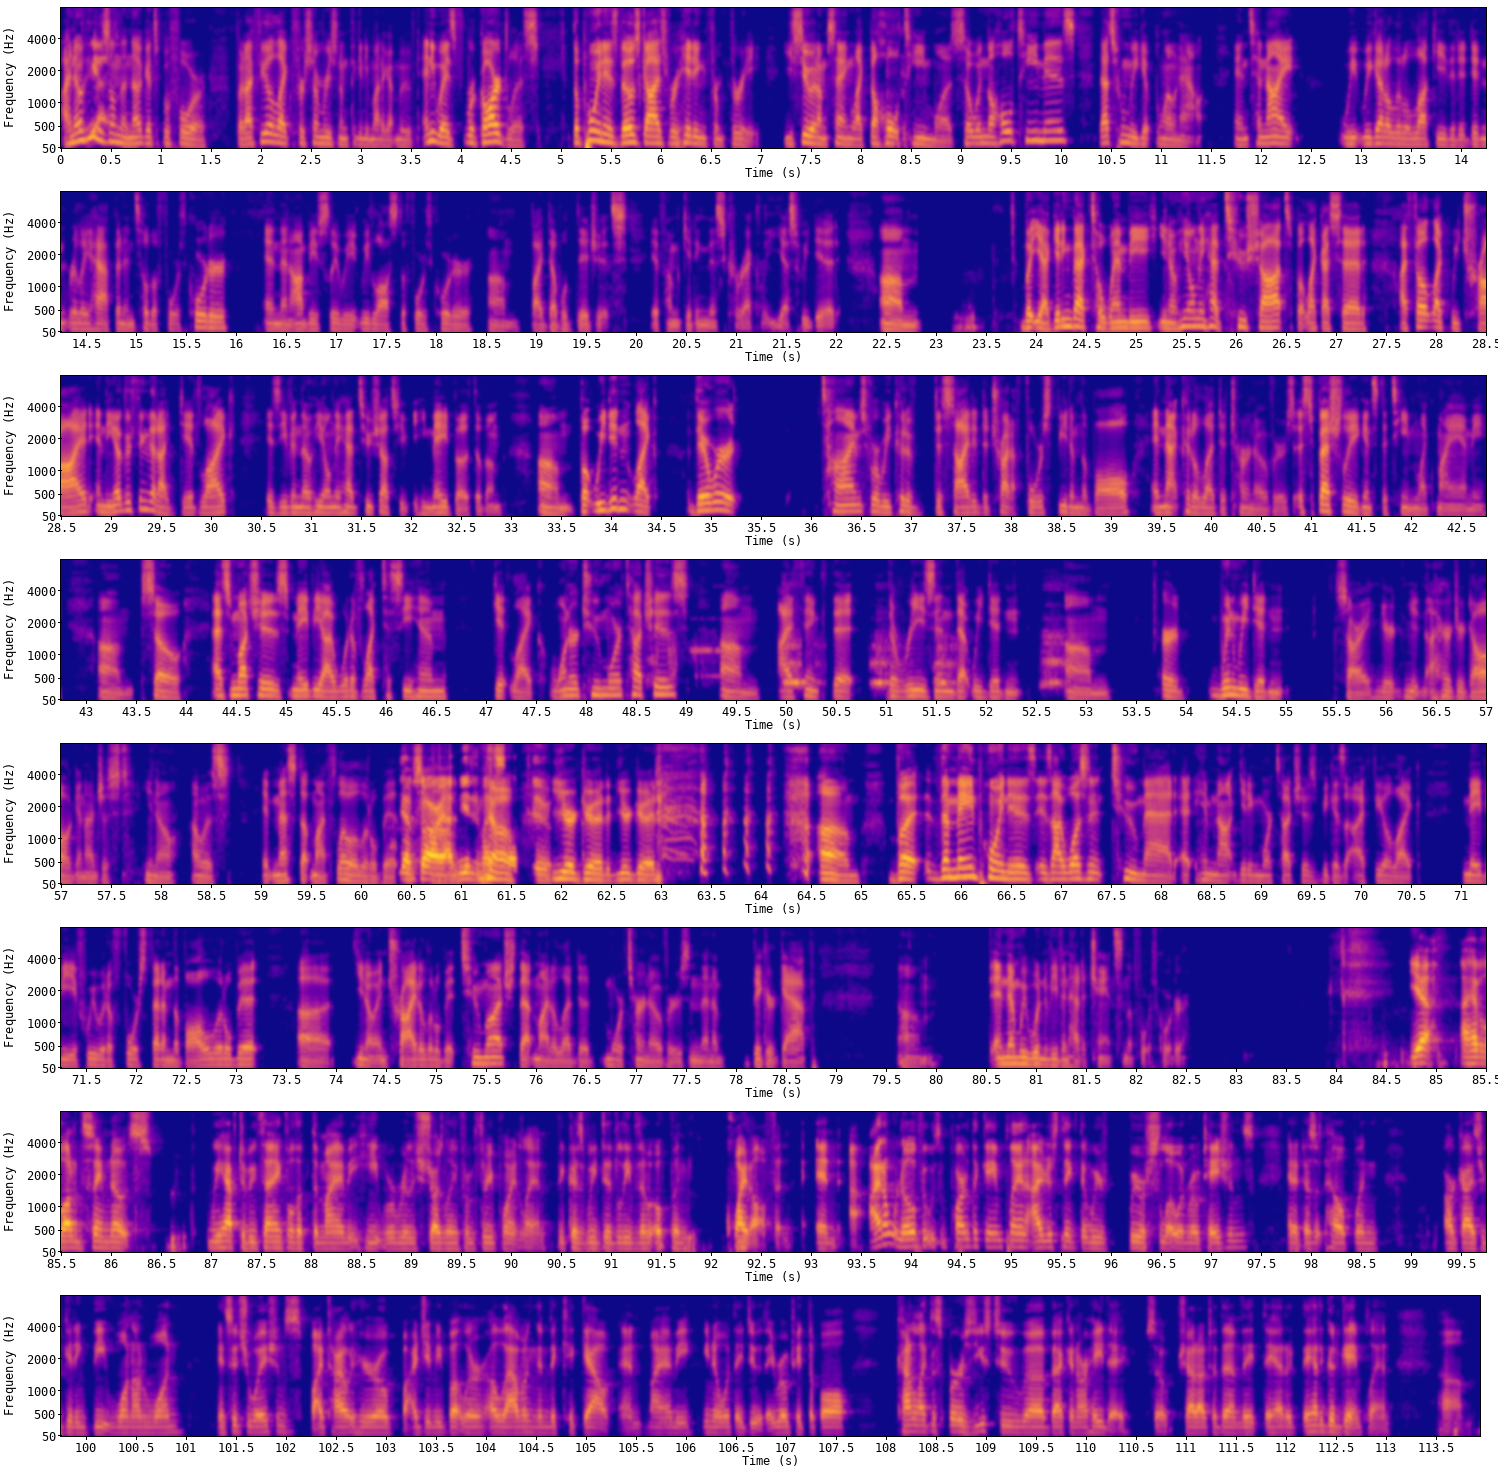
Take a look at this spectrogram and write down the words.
I know he yeah. was on the Nuggets before, but I feel like for some reason I'm thinking he might have got moved. Anyways, regardless, the point is those guys were hitting from three. You see what I'm saying? Like the whole mm-hmm. team was. So when the whole team is, that's when we get blown out. And tonight we we got a little lucky that it didn't really happen until the fourth quarter. And then obviously we we lost the fourth quarter um, by double digits, if I'm getting this correctly. Yes, we did. Um, but yeah, getting back to Wemby, you know, he only had two shots, but like I said, I felt like we tried. And the other thing that I did like is even though he only had two shots, he, he made both of them. Um, but we didn't like, there were times where we could have decided to try to force feed him the ball, and that could have led to turnovers, especially against a team like Miami. Um, so, as much as maybe I would have liked to see him get like one or two more touches, um, I think that the reason that we didn't um, or when we didn't. Sorry, you're, you, I heard your dog, and I just, you know, I was. It messed up my flow a little bit. Yeah, I'm sorry. Um, I muted myself no, too. You're good. You're good. um, but the main point is, is I wasn't too mad at him not getting more touches because I feel like maybe if we would have force fed him the ball a little bit, uh, you know, and tried a little bit too much, that might have led to more turnovers and then a bigger gap. Um, and then we wouldn't have even had a chance in the fourth quarter. Yeah, I have a lot of the same notes. We have to be thankful that the Miami Heat were really struggling from three point land because we did leave them open quite often. And I don't know if it was a part of the game plan. I just think that we were, we were slow in rotations, and it doesn't help when our guys are getting beat one on one in situations by Tyler Herro, by Jimmy Butler, allowing them to kick out. And Miami, you know what they do? They rotate the ball, kind of like the Spurs used to uh, back in our heyday. So shout out to them. They they had a they had a good game plan. Um,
